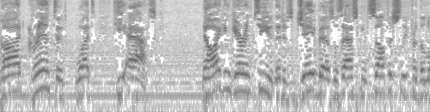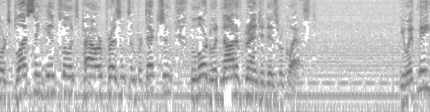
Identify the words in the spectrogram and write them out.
God granted what he asked. Now, I can guarantee you that if Jabez was asking selfishly for the Lord's blessing, influence, power, presence, and protection, the Lord would not have granted his request. You with me?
